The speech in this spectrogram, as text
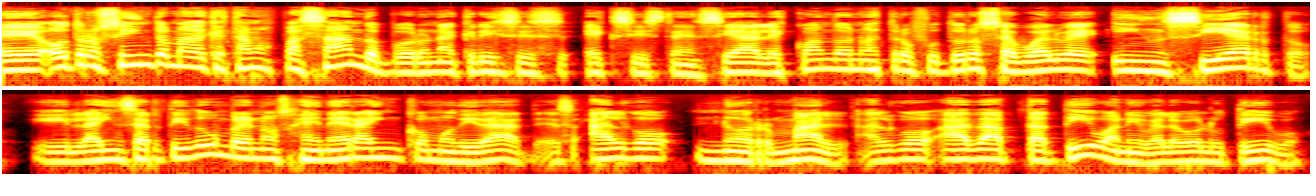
Eh, otro síntoma de que estamos pasando por una crisis existencial es cuando nuestro futuro se vuelve incierto y la incertidumbre nos genera incomodidad. Es algo normal, algo adaptativo a nivel evolutivo.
